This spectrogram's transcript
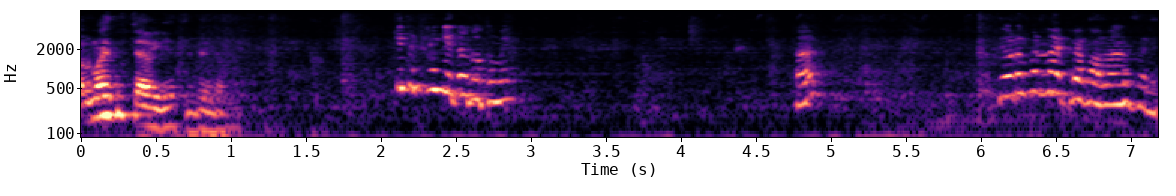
तुला माहिती चावी घेतली किती हो तुम्ही? हा? तेवढं पण नाही फेका माणसाने.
